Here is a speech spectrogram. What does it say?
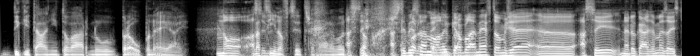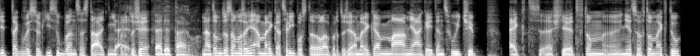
digitální továrnu pro OpenAI. No, asi, na Cínovci třeba. Nebo asi, tam, asi bychom mohli, problém je v tom, že uh, asi nedokážeme zajistit tak vysoký subvence státní, to protože to je detail. na tom to samozřejmě Amerika celý postavila, protože Amerika má nějaký ten svůj chip act, ještě je v tom eh, něco v tom actu,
